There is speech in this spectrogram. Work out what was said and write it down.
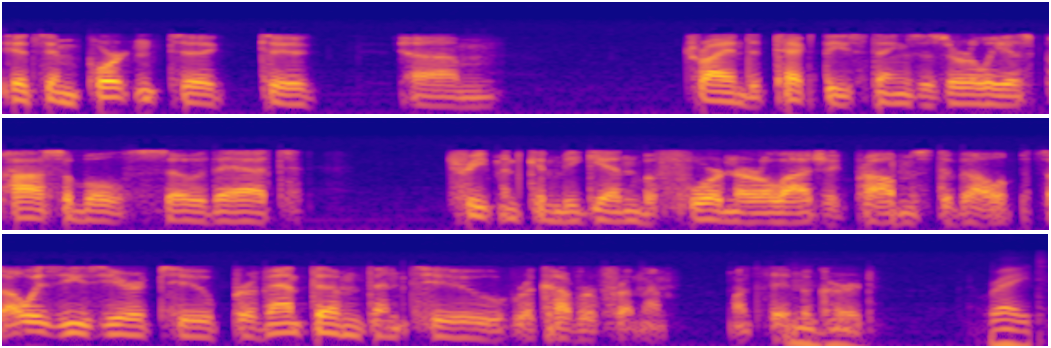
it's important to to um, try and detect these things as early as possible so that treatment can begin before neurologic problems develop. It's always easier to prevent them than to recover from them once they've mm-hmm. occurred. Right.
